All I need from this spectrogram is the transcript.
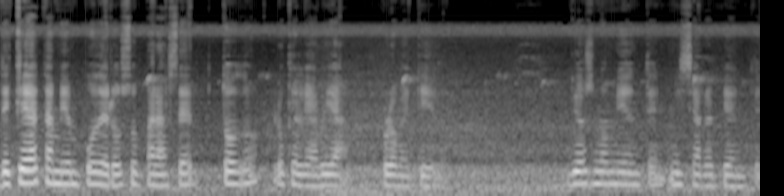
de que era también poderoso para hacer todo lo que le había prometido. Dios no miente ni se arrepiente.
